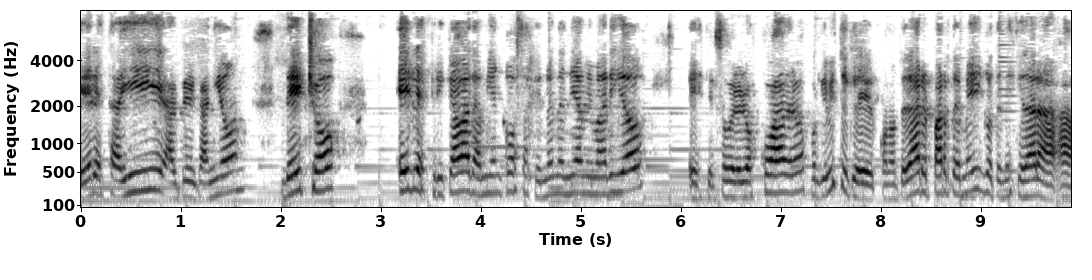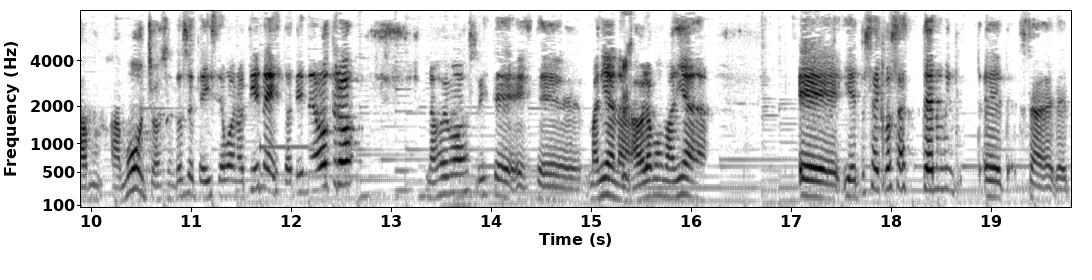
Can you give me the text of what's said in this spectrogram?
él está ahí al pie del cañón. De hecho, él explicaba también cosas que no entendía mi marido este, sobre los cuadros, porque viste que cuando te da parte médico tenés que dar a, muchos. Entonces te dice, bueno, tiene esto, tiene otro, nos vemos, viste, este, mañana, hablamos mañana. Eh, y entonces hay cosas eh,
